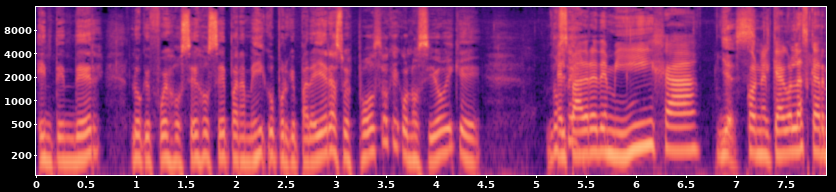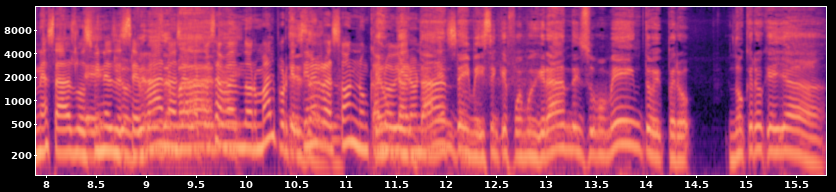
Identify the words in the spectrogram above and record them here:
entender lo que fue José José para México, porque para ella era su esposo que conoció y que... no el sé. padre de mi hija, con el que hago las carnes asadas los Eh, fines de los fines de semana, o sea, la cosa semana, más normal, porque tiene razón, nunca Es lo un vieron en eso. y me dicen que fue muy grande en su momento, pero no creo que ella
